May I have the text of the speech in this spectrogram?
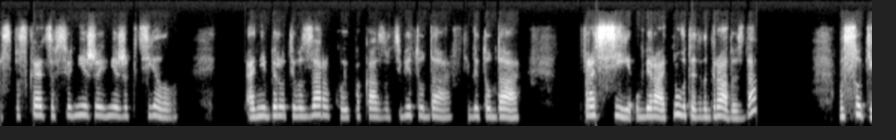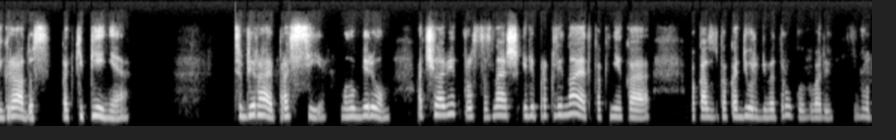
спускаются все ниже и ниже к телу. Они берут его за руку и показывают, тебе туда, тебе туда, проси убирать. Ну, вот этот градус, да, высокий градус, как кипение. Убирай, проси, мы уберем. А человек просто, знаешь, или проклинает, как некая, показывает, как одергивает руку и говорит, вот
